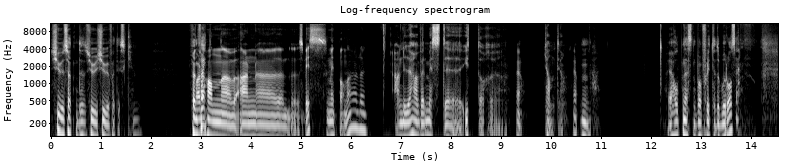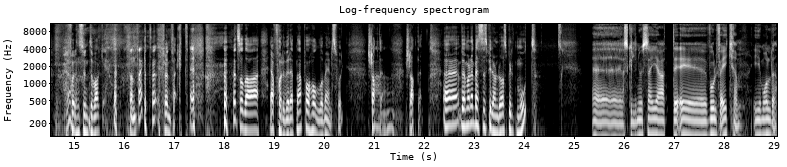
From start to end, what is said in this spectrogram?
2017 till 2020, faktisk. Mm. Fun fact. han, eh, er han eh, spiss? Midtbane, eller? Ja, nu är han väl mest ytterkant, ja. eh, Ja. Mm. Ja. Jeg holdt nesten på å flytte til Borås, jeg. For en stund tilbake. Fun fact. Fun fact. Så da jeg forberedte meg på å holde med Elsborg. Slapp det. Ah. Slapp det. Uh, hvem er den beste spilleren du har spilt mot? Uh, jeg skulle nå si at det er Wolf Eikrem i Molde.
